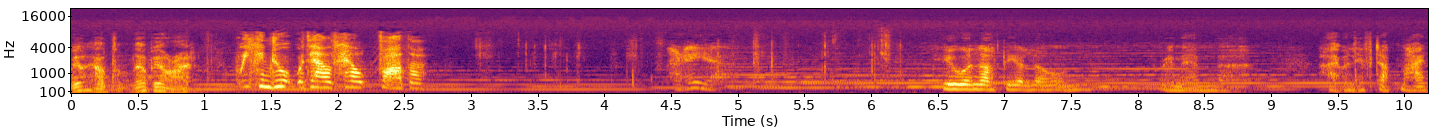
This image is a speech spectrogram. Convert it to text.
We'll help them. They'll be all right. We can do it without help, Father. Maria, you will not be alone. Remember, I will lift up mine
